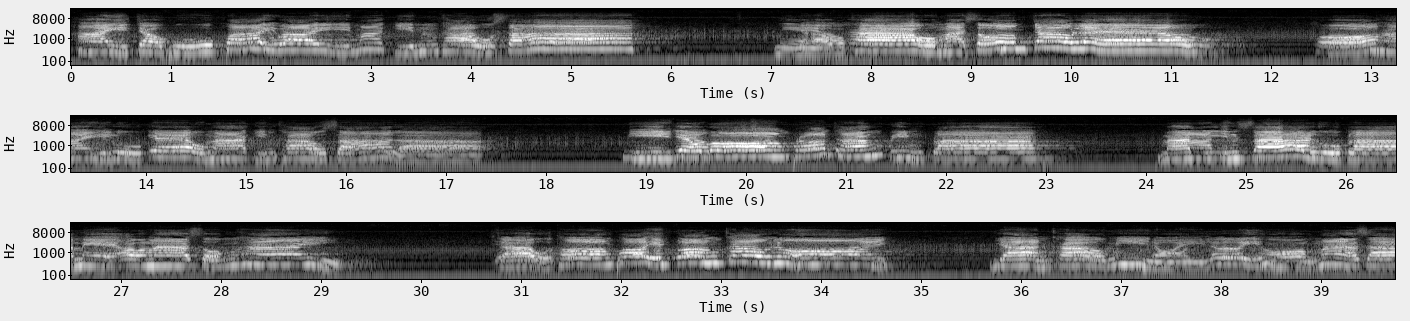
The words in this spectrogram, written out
ให้เจ้าผูกควายไว้มากินข้าวสาแม่เอาข้าวมาส่งเจ้าแล้ว นข้าวสาลา มีเจวบองพร้อมทั้งปิ้งปลา มากินซาลูกลาแม่เอามาส่งให้ เจ้าทองพอเห็นกล้องข้าวหน่อยย่านข้าวมีหน่อยเลยห้องมาใส่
